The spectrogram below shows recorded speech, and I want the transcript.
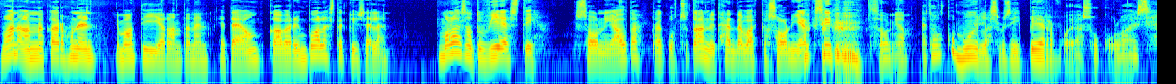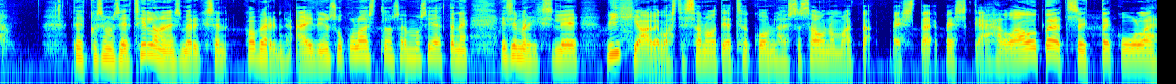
Mä oon Anna Karhunen Ja mä oon Tiia Rantanen. ja tää on Kaverin puolesta kyselen. Me ollaan saatu viesti Sonjalta, tai kutsutaan nyt häntä vaikka Sonjaksi, Sonja. että onko muilla semmoisia pervoja sukulaisia. Teekö semmoisia, että silloin esimerkiksi sen kaverin äidin sukulaiset on semmoisia, että ne esimerkiksi vihjailevasti sanoo, että kun on lähdössä saunomaan, että pestä, peskäähän lauteet sitten kuule,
